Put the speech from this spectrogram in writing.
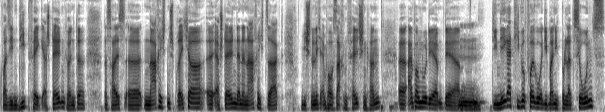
quasi ein Deepfake erstellen könnte. Das heißt, äh, Nachrichtensprecher äh, erstellen, der eine Nachricht sagt, wie schnell ich einfach auch Sachen fälschen kann. Äh, einfach nur der, der, mhm. die negative Folge oder die Manipulations-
